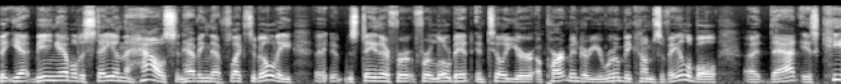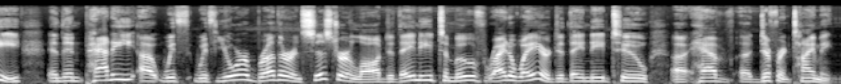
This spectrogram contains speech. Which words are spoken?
but yet being able to stay in the house and having that flexibility, uh, stay there for, for a little bit until your apartment or your room becomes available, uh, that is key. And then, Patty, uh, with, with your brother and sister in law, did they need to move right away or did they need to uh, have a different timing?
